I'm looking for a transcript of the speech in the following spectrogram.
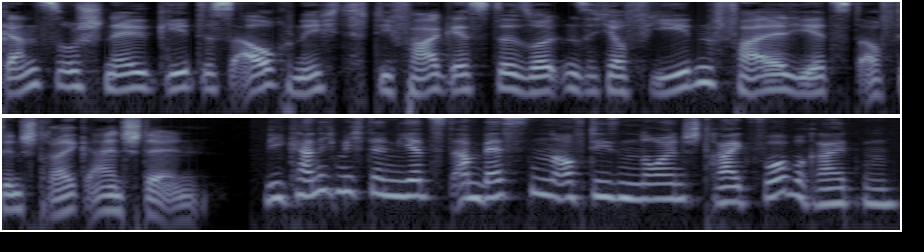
ganz so schnell geht es auch nicht. Die Fahrgäste sollten sich auf jeden Fall jetzt auf den Streik einstellen. Wie kann ich mich denn jetzt am besten auf diesen neuen Streik vorbereiten?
